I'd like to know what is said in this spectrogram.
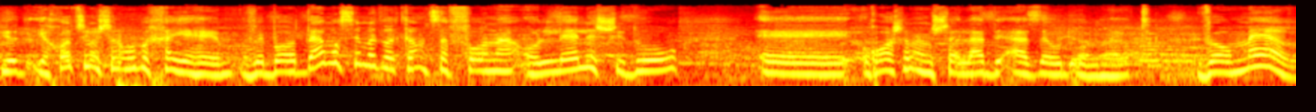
יכול להיות שהם ישלמו בחייהם, ובעודם עושים את דרכם צפונה, עולה לשידור אה, ראש הממשלה דאז אהוד אולמרט, ואומר,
